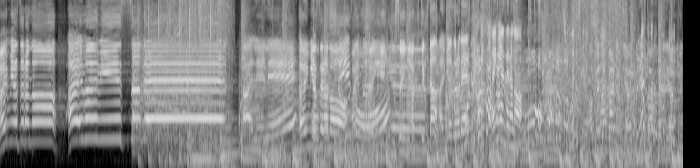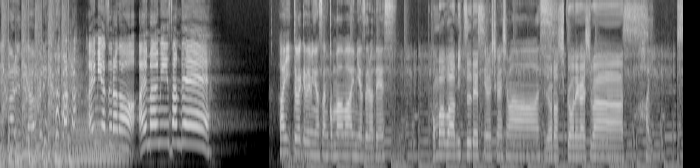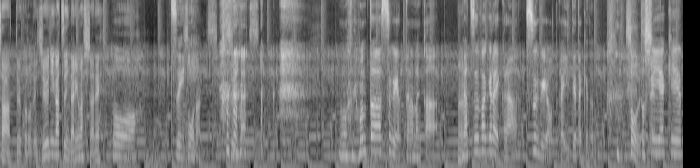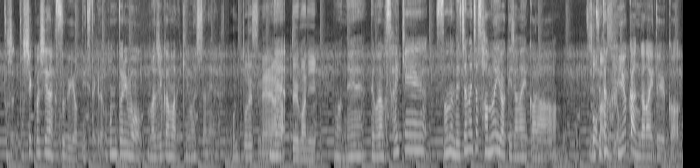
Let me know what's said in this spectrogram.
あゆみやゼロのあいまゆみさんです。あれれあゆみやゼロの最近受精に飽きてきたあゆみやゼロですアイミヤゼロのアブリカルビアブリカルビアブリカルビアブリカルビあゆみやゼロのあゆまゆみさんです。はい。というわけで皆さんこんばんは。あゆみやゼロですこんばんは、みつです。よろしくお願いします。よろしくお願いします。はいさあ、ということで、12月になりましたね。おーついにそうなんですよ。ついにです。もうね本当はすぐやったらなんか、うん夏場ぐらいからすぐよとか言ってたけどそうです年ね。明け年年越しなんかすぐよって言ってたけど本当にもう間近まで来ましたね本当ですね。ねあっという間に。まあねでもなんか最近そんなめちゃめちゃ寒いわけじゃないから全然なんか冬感がないというか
